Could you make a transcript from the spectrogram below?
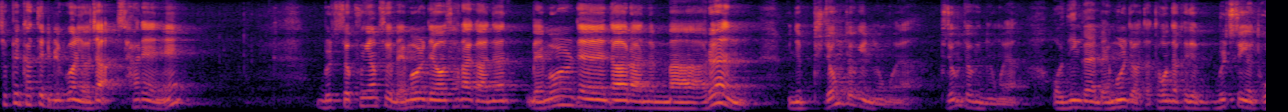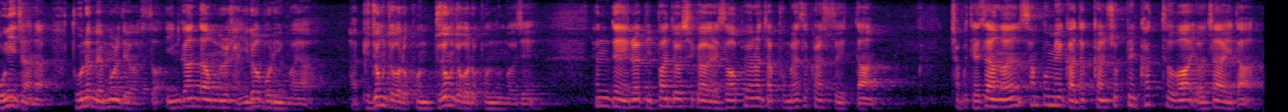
쇼핑카트를 밀고 가는 여자. 사례. 물속 풍염 속에 매몰되어 살아가는 매몰되다라는 말은 굉장히 부정적인 용어야. 부정적인 용어야. 어딘가에 매몰되었다. 더군다나 그게 물질적인 돈이잖아. 돈에 매몰되었어. 인간다움을 다 잃어버린 거야. 아, 부정적으로 본 부정적으로 보는 거지. 현대인을 비판적 시각에서 표현한 작품을 해석할 수 있다. 작품 대상은 상품이 가득한 쇼핑 카트와 여자이다.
